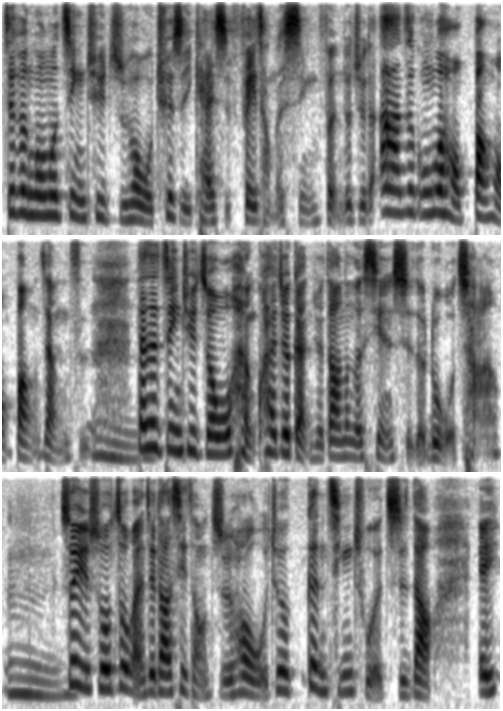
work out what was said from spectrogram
这份工作进去之后，我确实一开始非常的兴奋，就觉得啊，这工作好棒好棒这样子。嗯、但是进去之后，我很快就感觉到那个现实的落差。嗯、所以说做完这套系统之后，我就更清楚的知道。诶，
